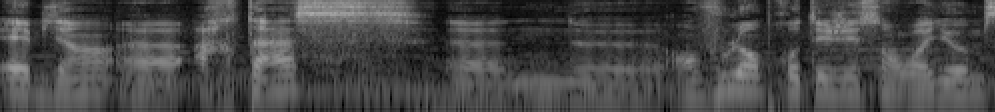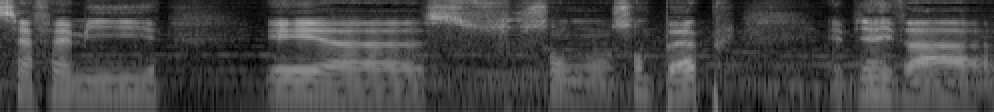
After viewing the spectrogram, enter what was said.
eh bien Arthas, en voulant protéger son royaume, sa famille et euh, son, peuple, eh bien il va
